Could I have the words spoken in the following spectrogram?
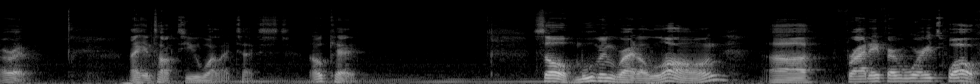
All right. I can talk to you while I text. Okay. So, moving right along. Uh, Friday, February 12th.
